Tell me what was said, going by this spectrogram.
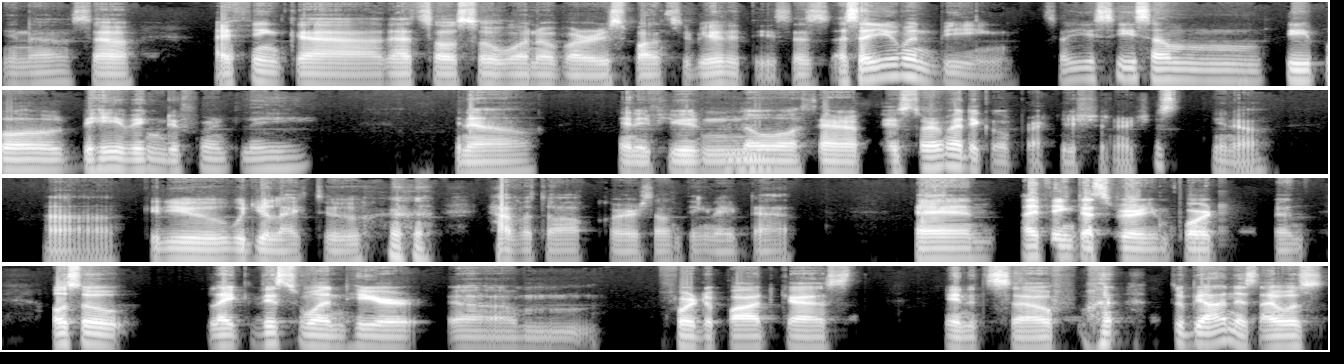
you know. So I think uh, that's also one of our responsibilities as, as a human being. So you see some people behaving differently, you know, and if you Mhm, know a therapist or a medical practitioner, just, you know, uh, could you, would you like to have a talk or something like that? And I think that's very important. Also, like this one here, um, for the podcast in itself, to be honest, I was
